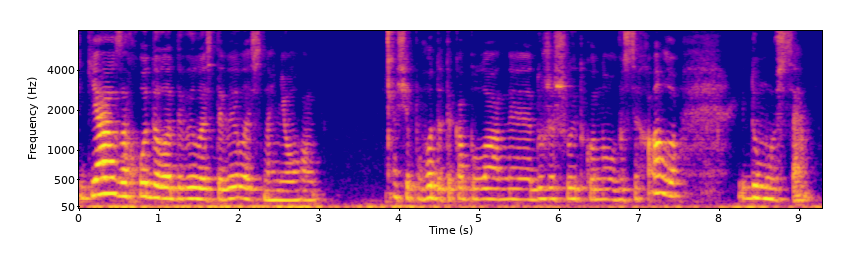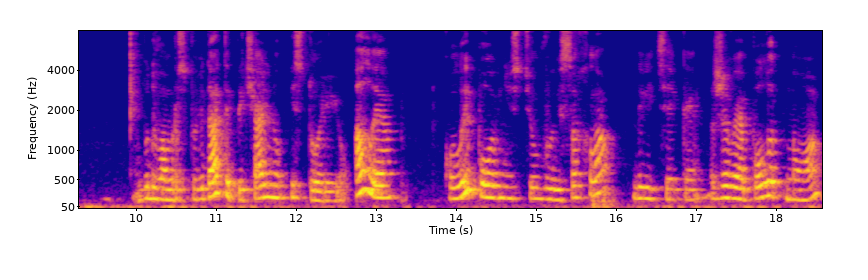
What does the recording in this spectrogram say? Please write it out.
Я заходила, дивилась, дивилась на нього. Ще погода така була не дуже швидко, але висихало. І думаю, все. Буду вам розповідати печальну історію. Але коли повністю висохла, дивіться, яке живе полотно,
